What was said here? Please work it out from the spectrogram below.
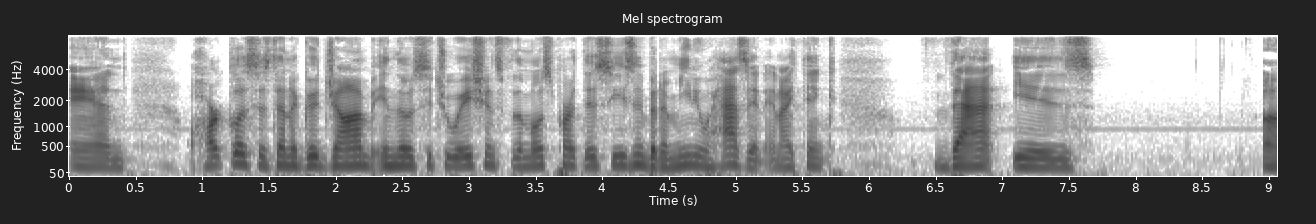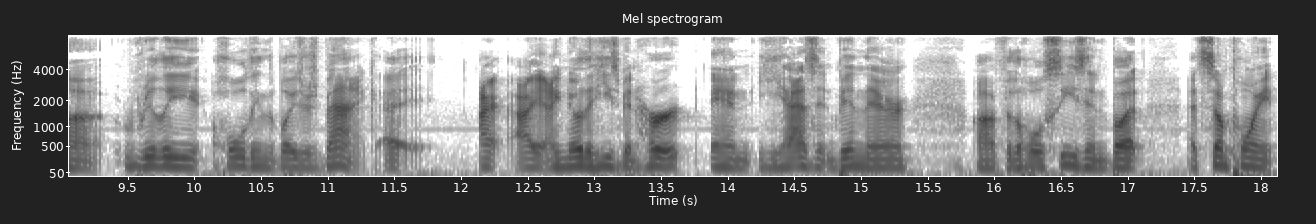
And Harkless has done a good job in those situations for the most part this season, but Aminu hasn't, and I think that is uh, really holding the Blazers back. I, I I know that he's been hurt and he hasn't been there uh, for the whole season, but at some point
